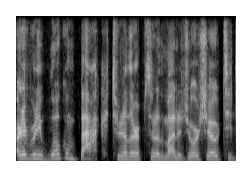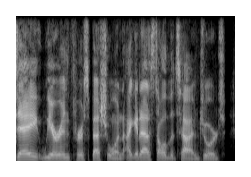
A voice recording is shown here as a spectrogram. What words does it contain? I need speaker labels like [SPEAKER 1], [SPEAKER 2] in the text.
[SPEAKER 1] All right, everybody, welcome back to another episode of the Mind of George Show. Today, we are in for a special one. I get asked all the time, George,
